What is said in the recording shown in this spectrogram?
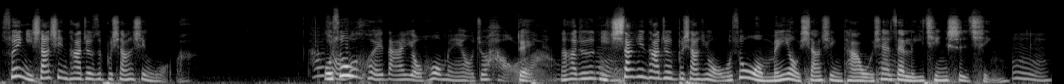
所以你相信他就是不相信我嘛？我说回答有或没有就好了。对，然后他就是你相信他就是不相信我。我说我没有相信他，我现在在厘清事情。嗯，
